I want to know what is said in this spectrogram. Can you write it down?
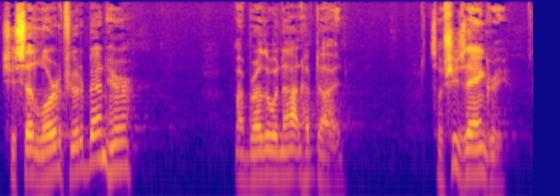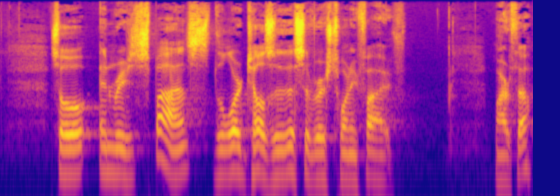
She said, Lord, if you would have been here, my brother would not have died. So she's angry. So, in response, the Lord tells her this in verse 25 Martha,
